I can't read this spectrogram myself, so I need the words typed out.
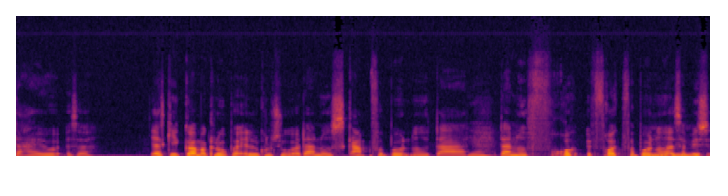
der er jo, altså, jeg skal ikke gøre mig klog på alle kulturer, der er noget skam forbundet, der, er- Ja. der er noget frygt, frygt forbundet. Mhm. Altså, hvis,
